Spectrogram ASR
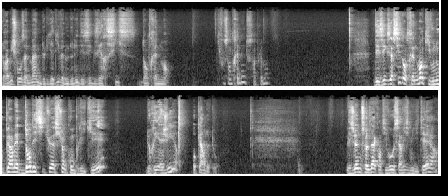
Le rabbi Shimon Zalman de l'Iyadi va nous donner des exercices d'entraînement. Il faut s'entraîner tout simplement. Des exercices d'entraînement qui vont nous permettre, dans des situations compliquées, de réagir au quart de tour. Les jeunes soldats, quand ils vont au service militaire,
